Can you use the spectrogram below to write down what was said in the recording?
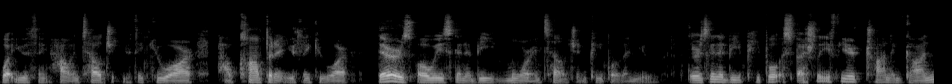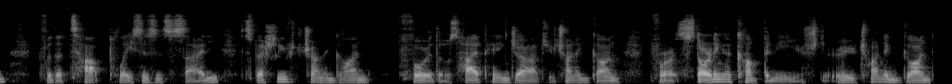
what you think how intelligent you think you are how competent you think you are there is always going to be more intelligent people than you. There's going to be people especially if you're trying to gun for the top places in society especially if you're trying to gun for those high paying jobs. You're trying to gun for starting a company. You're, you're trying to gun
